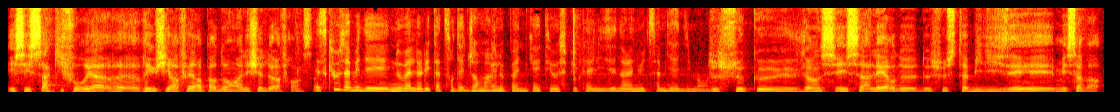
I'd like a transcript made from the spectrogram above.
Et c'est ça qu'il faut réussir à faire pardon, à l'échelle de la France. Est-ce que vous avez des nouvelles de l'état de santé de Jean-Marie Le Pen qui a été hospitalisé dans la nuit de samedi à dimanche? De ce que j'en sais, ça a l'air de, se stabiliser, mais ça va.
